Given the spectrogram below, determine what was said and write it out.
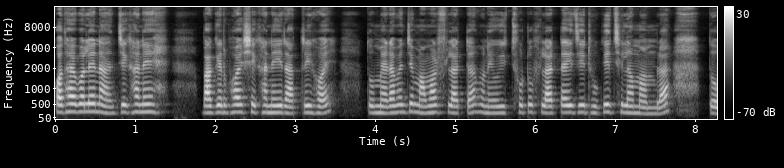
কথায় বলে না, যেখানে বাঘের ভয় সেখানেই রাত্রি হয়। তো ম্যাডামের যে মামার ফ্ল্যাটটা মানে ওই ছোট ফ্ল্যাটটায় যে ঢুকেছিলাম আমরা তো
